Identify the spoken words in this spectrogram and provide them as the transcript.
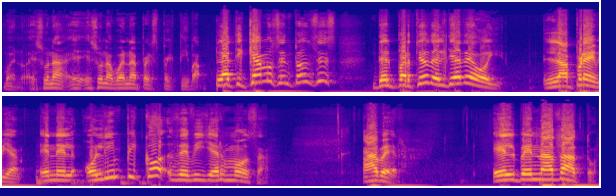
bueno, es una, es una buena perspectiva. Platicamos entonces del partido del día de hoy, la previa, en el Olímpico de Villahermosa. A ver, el Venadato.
